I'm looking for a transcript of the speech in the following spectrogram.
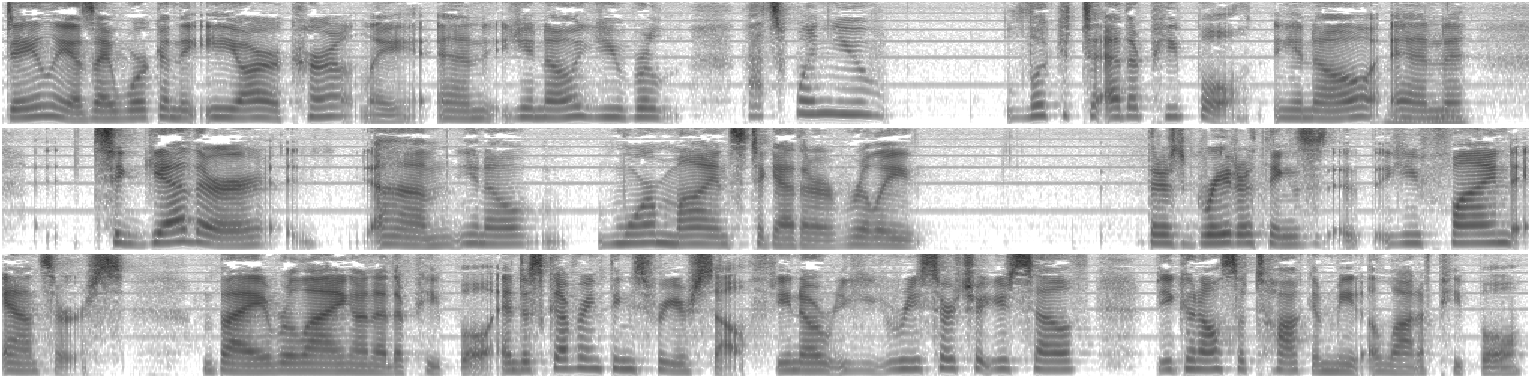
daily as I work in the ER currently. And you know, you were that's when you look to other people, you know, and together um, you know, more minds together really there's greater things. You find answers by relying on other people and discovering things for yourself. You know you research it yourself. But you can also talk and meet a lot of people.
